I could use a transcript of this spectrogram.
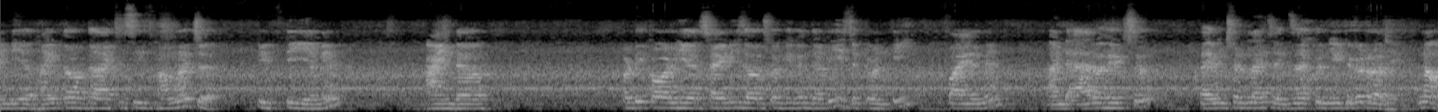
and here height of the axis is how much? 50 mm. And uh, what we call here side is also given that is 25 mm. And arrowheads dimension lines need to get draw now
